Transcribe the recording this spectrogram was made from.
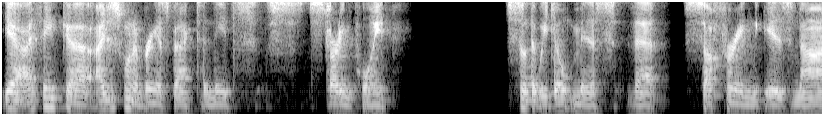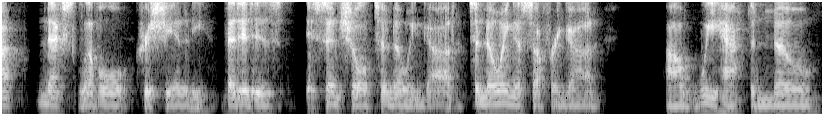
yeah, I think uh, I just want to bring us back to Nate's starting point so that we don't miss that suffering is not next level Christianity, that it is essential to knowing God, to knowing a suffering God. Uh, we have to know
